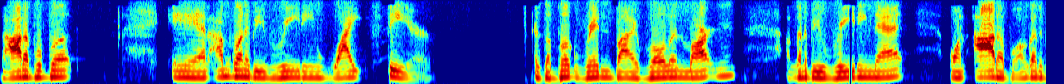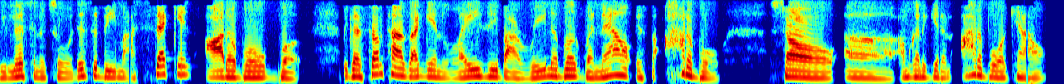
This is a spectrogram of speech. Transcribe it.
the Audible book, and I'm going to be reading White Fear. It's a book written by Roland Martin. I'm going to be reading that on Audible. I'm going to be listening to it. This will be my second Audible book because sometimes I get lazy by reading a book, but now it's the Audible. So uh, I'm going to get an Audible account.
